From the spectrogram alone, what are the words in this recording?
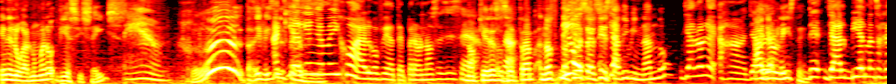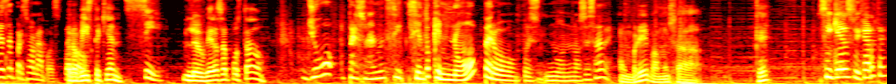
en el lugar número 16. Damn. Ah, está difícil. Aquí este alguien ya me dijo algo, fíjate, pero no sé si sea. ¿No quieres O sea, hacer trampa? ¿No, quieres saber si ya- está adivinando? Ya lo le, ajá, ya. Ah, ya lo leíste. de- ya vi el mensaje de esa persona, pues. ¿Pero Pero, viste quién? Sí. ¿Le hubieras apostado? Yo personalmente sí siento que no, pero pues no, no se sabe. Hombre, vamos a... ¿Qué? Si quieres fijarte.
